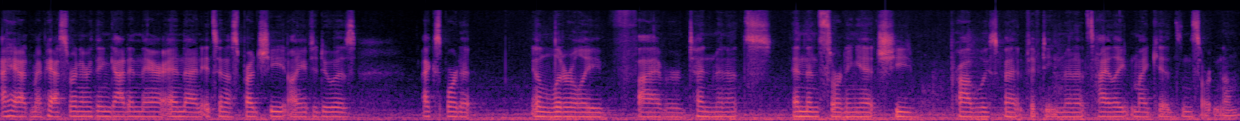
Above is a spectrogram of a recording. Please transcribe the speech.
I had my password and everything got in there, and then it's in a spreadsheet. All you have to do is export it in literally five or ten minutes, and then sorting it. She probably spent 15 minutes highlighting my kids and sorting them.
